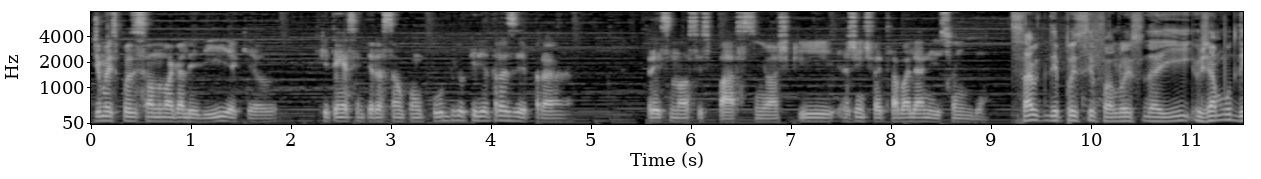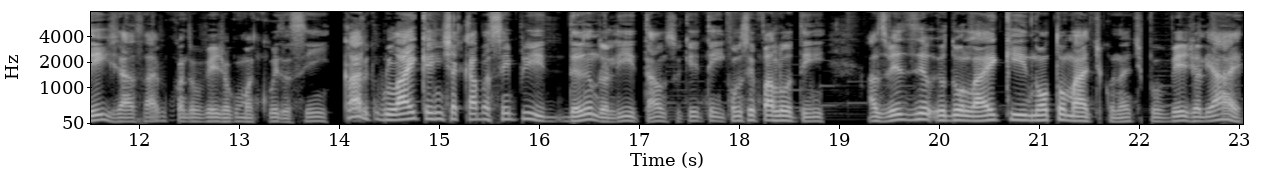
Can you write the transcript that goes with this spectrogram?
de uma exposição numa galeria que, é, que tem essa interação com o público eu queria trazer para para esse nosso espaço assim, eu acho que a gente vai trabalhar nisso ainda Sabe que depois que você falou isso daí, eu já mudei já, sabe? Quando eu vejo alguma coisa assim. Claro, o like a gente acaba sempre dando ali e tal, não sei o que. Tem, como você falou, tem às vezes eu, eu, dou like no automático, né? Tipo, vejo ali, ah, é,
